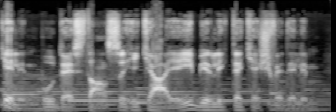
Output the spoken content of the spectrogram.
Gelin bu destansı hikayeyi birlikte keşfedelim.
